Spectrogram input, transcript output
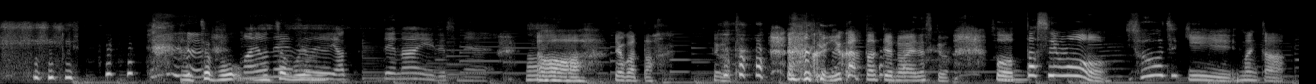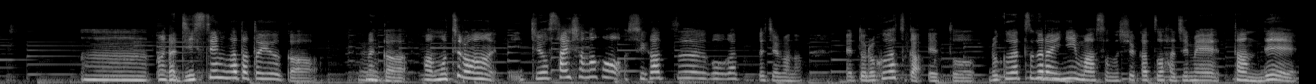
めっちゃぼ マヨネめっちゃぼ読み。ーズやってないですね。ああ、よかった。よかった。よかったっていうのはあれですけど、そう、うん私も正直、なんか、うーん、なんか実践型というか、うなんか、まあもちろん、一応最初の方、4月、5月、あ違うかな。えっと、6月か、えっと、6月ぐらいに、まあ、その就活を始めたんで、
